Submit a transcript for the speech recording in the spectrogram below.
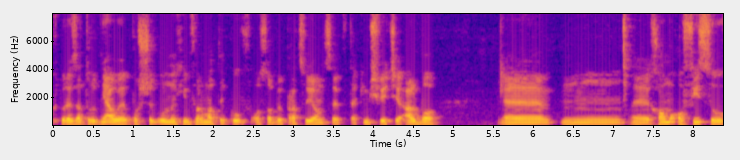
które zatrudniały poszczególnych informatyków, osoby pracujące w takim świecie albo e, mm, e, home office'ów,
